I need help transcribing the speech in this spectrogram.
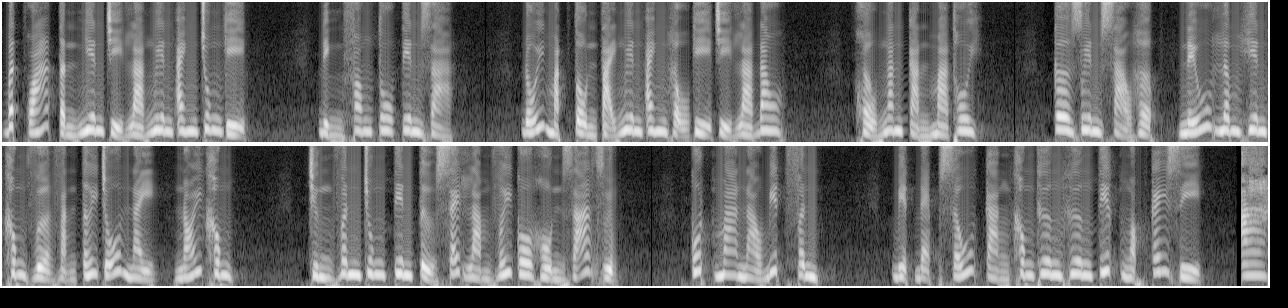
bất quá tần nhiên chỉ là nguyên anh trung kỳ. Đỉnh phong tu tiên giả. Đối mặt tồn tại nguyên anh hậu kỳ chỉ là đau. Khẩu ngăn cản mà thôi. Cơ duyên xảo hợp, nếu Lâm Hiên không vừa vặn tới chỗ này, nói không. Trừng vân trung tiên tử sẽ làm với cô hồn giã duyệt. Cốt ma nào biết phân. Biệt đẹp xấu càng không thương hương tiếc ngọc cái gì a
